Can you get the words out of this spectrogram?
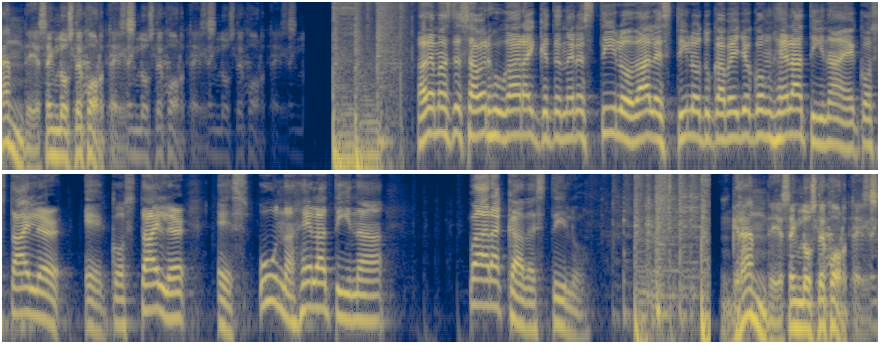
Grandes en los deportes. Además de saber jugar, hay que tener estilo. Dale estilo a tu cabello con gelatina Eco Styler. Eco Styler es una gelatina para cada estilo. Grandes en los deportes.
